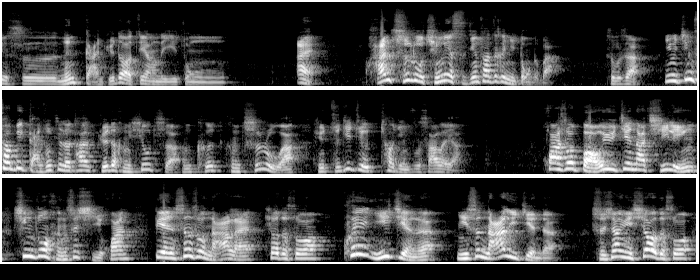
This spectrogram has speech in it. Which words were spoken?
就是能感觉到这样的一种爱。含耻辱，情烈死金钏，这个你懂的吧？是不是？因为金钏被赶出去了，他觉得很羞耻啊，很可很耻辱啊，就直接就跳井自杀了呀。话说宝玉见那麒麟，心中很是喜欢，便伸手拿来，笑着说：“亏你捡了，你是哪里捡的？”史湘云笑着说：“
